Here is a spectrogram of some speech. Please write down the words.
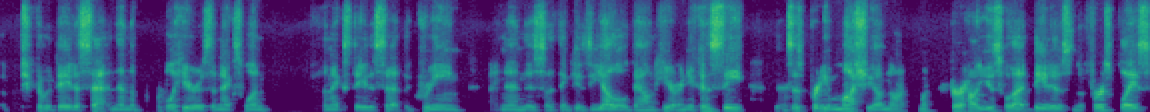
particular data set. And then the purple here is the next one, the next data set, the green. And then this, I think, is yellow down here. And you can see this is pretty mushy. I'm not sure how useful that data is in the first place.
